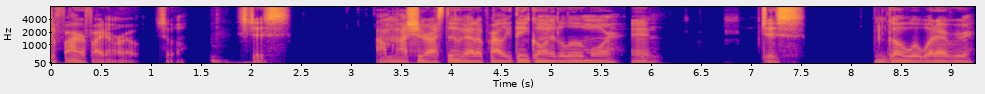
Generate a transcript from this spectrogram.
the firefighting route. So it's just I'm not sure. I still gotta probably think on it a little more and just go with whatever.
